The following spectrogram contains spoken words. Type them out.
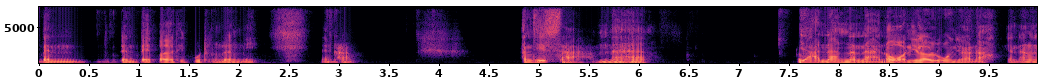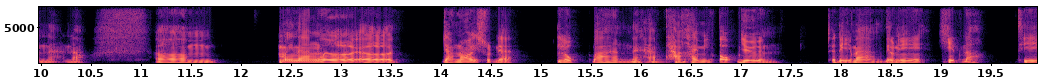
เป็นเป็น paper ที่พูดถึงเรื่องนี้นะครับ อันที่สามนะฮะ อย่านั่งนานๆโอ้อันนี้เรารู้กันอยู่แล้วเนาะอย่านั่งนานๆเนาะเอ่อไม่นั่งเลยเอออย่างน้อยสุดเนี่ย ลุกบ้างนะครับ ถ้าใครมีโต๊ะยืน จะดีมาก เดี๋ยวนี้คิดเนาะที่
